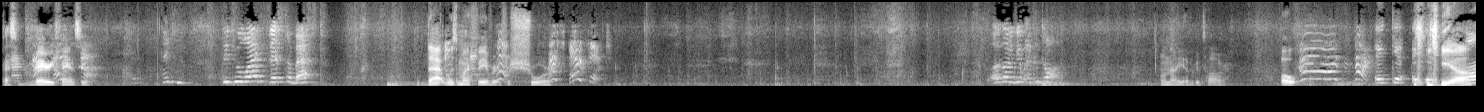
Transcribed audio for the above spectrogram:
That's very fancy. Thank you. Did you like this the best? That was my favorite for sure. I'm gonna get my guitar. Oh, now you have a guitar. Oh, yeah.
